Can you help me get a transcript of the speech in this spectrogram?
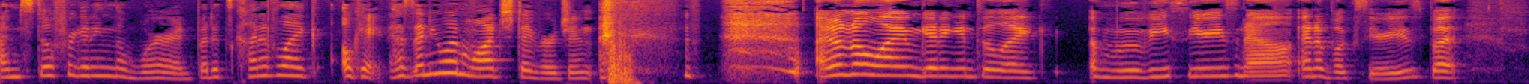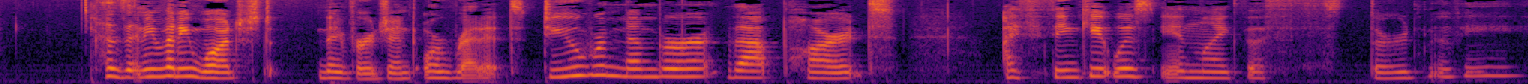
I'm still forgetting the word, but it's kind of like okay, has anyone watched Divergent? I don't know why I'm getting into like a movie series now and a book series, but has anybody watched Divergent or read it? Do you remember that part? I think it was in like the th- third movie.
